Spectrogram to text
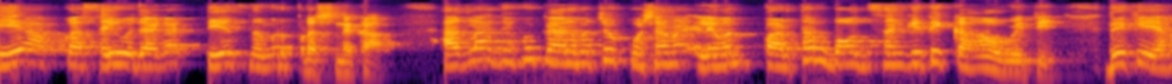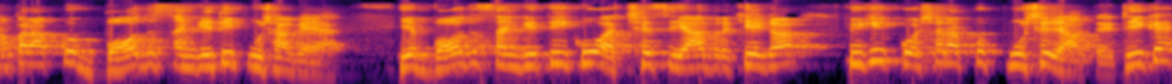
ए आपका सही हो जाएगा टेंथ नंबर प्रश्न का। अगला देखो, प्यारे बच्चों क्वेश्चन नंबर इलेवन प्रथम बौद्ध संगीति कहाँ हुई थी? देखिए, यहाँ पर आपको बौद्ध संगीति पूछा गया है। ये बौद्ध संगीति को अच्छे से याद रखिएगा, क्योंकि क्वेश्चन आपको पूछे जाते हैं, ठीक है?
